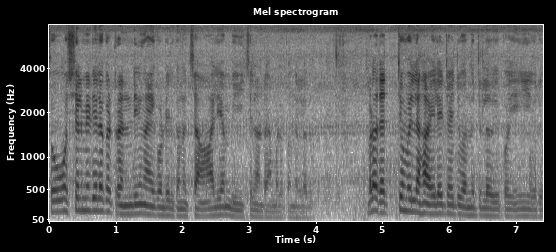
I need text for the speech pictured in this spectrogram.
സോഷ്യൽ മീഡിയയിലൊക്കെ ട്രെൻഡിങ് ആയിക്കൊണ്ടിരിക്കുന്ന ചാലിയം ബീച്ചിലാണ് നമ്മളിപ്പോൾ എന്നുള്ളത് ഇവിടെ ഏറ്റവും വലിയ ഹൈലൈറ്റ് ആയിട്ട് വന്നിട്ടുള്ളത് ഇപ്പോൾ ഈ ഒരു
